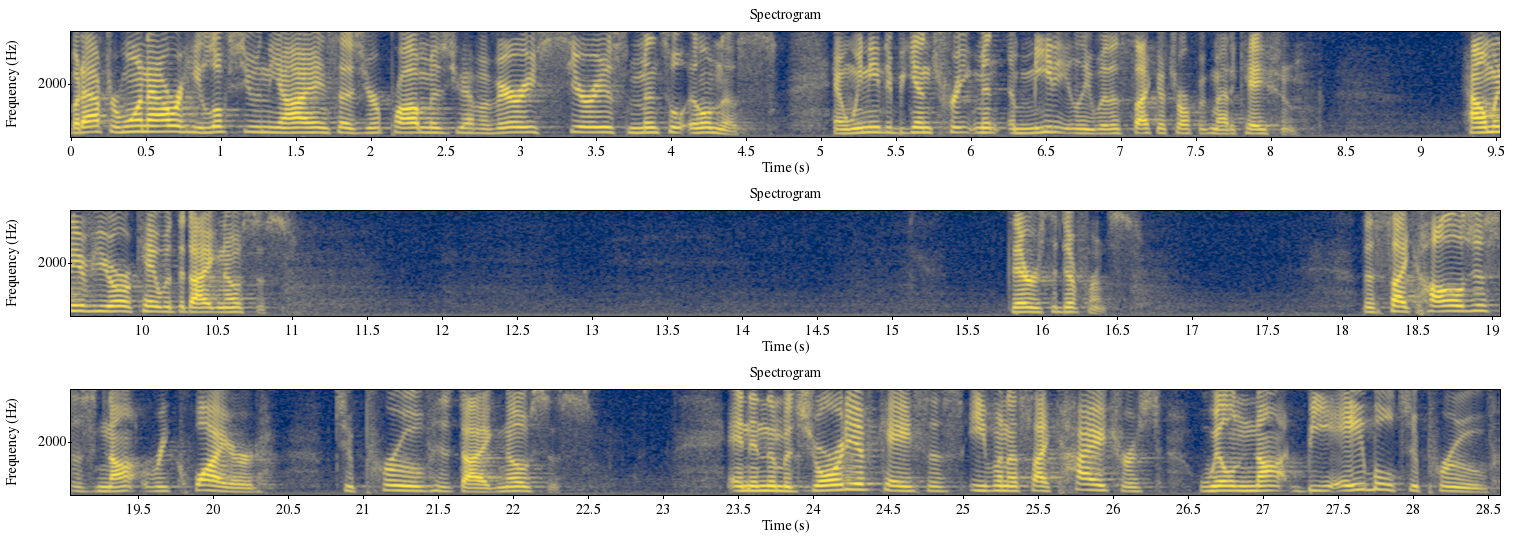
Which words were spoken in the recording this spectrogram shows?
But after one hour, he looks you in the eye and says, Your problem is you have a very serious mental illness, and we need to begin treatment immediately with a psychotropic medication. How many of you are okay with the diagnosis? There's the difference. The psychologist is not required to prove his diagnosis. And in the majority of cases, even a psychiatrist will not be able to prove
